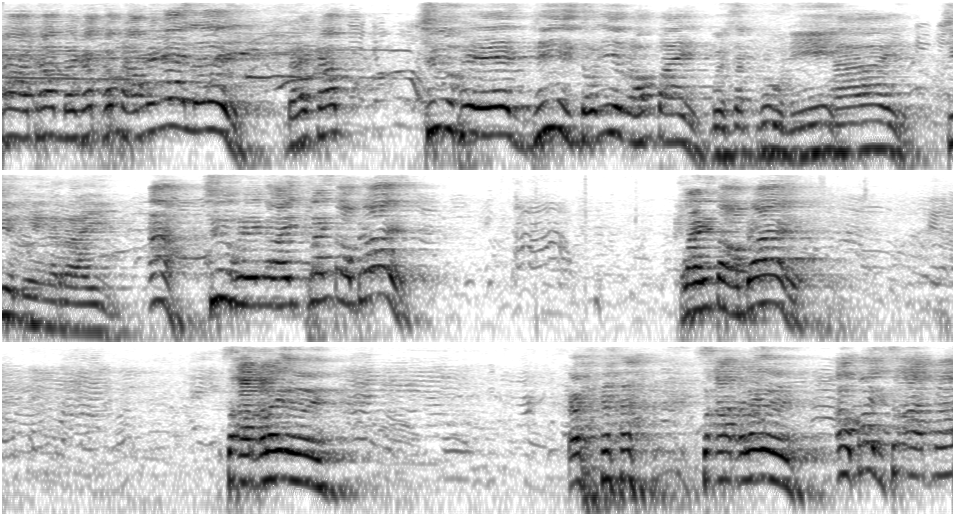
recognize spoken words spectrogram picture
ห้าท่านนะครับคำถามง่ายๆเลยนะครับ ชื่อเพลงที่โจอี้ร้องไปเมื่อสักครู่นี้ใช่ชื่อเพลงอะไรอะชื่อเพลงอะไรใครตอบได้ ใครตอบได้ สะอาดอะไรเอ่ยสะอาดอะไรเอ่ยอ้าวไม่สะอาดน้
